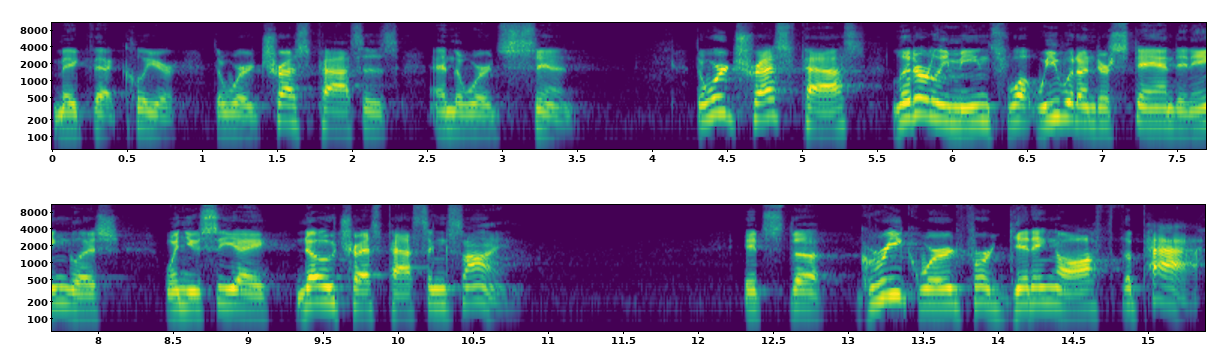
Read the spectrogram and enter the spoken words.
make that clear the word trespasses and the word sin. The word trespass literally means what we would understand in English when you see a no trespassing sign. It's the Greek word for getting off the path.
